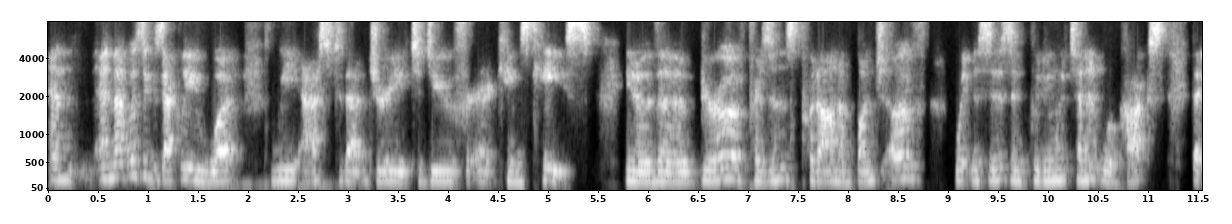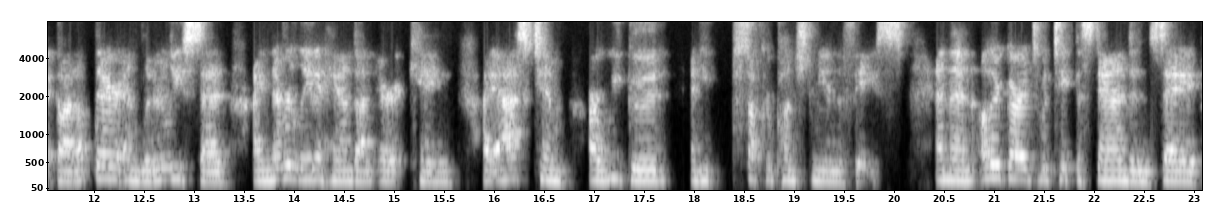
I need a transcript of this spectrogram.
and and that was exactly what we asked that jury to do for Eric King's case you know, the Bureau of Prisons put on a bunch of witnesses, including Lieutenant Wilcox, that got up there and literally said, I never laid a hand on Eric King. I asked him, Are we good? And he sucker punched me in the face. And then other guards would take the stand and say,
